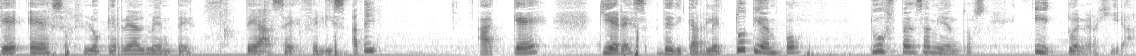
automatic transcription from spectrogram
qué es lo que realmente te hace feliz a ti. ¿A qué quieres dedicarle tu tiempo, tus pensamientos y tu energía?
